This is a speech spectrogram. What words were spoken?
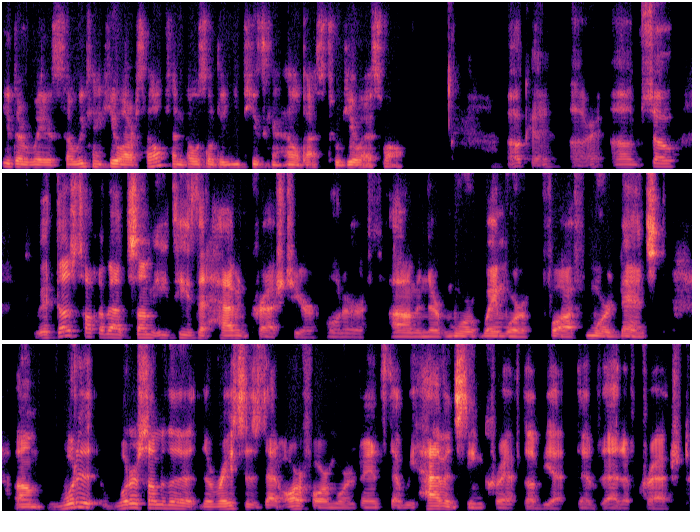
either way. So we can heal ourselves and also the ETs can help us to heal as well. Okay, all right. Um, so it does talk about some ETs that haven't crashed here on Earth, um, and they're more, way more, far more advanced. Um, what are what are some of the the races that are far more advanced that we haven't seen craft of yet that that have crashed?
